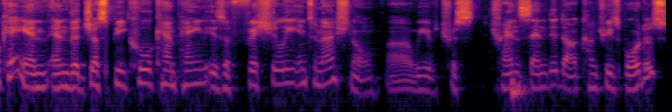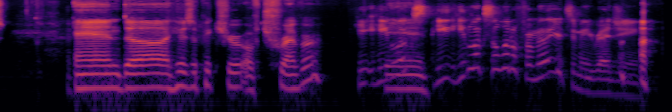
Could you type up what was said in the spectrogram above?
Okay, and, and the Just Be Cool campaign is officially international. Uh, we have tr- transcended our country's borders. And uh, here's a picture of Trevor. He, he looks he, he looks a little familiar to me, Reggie.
